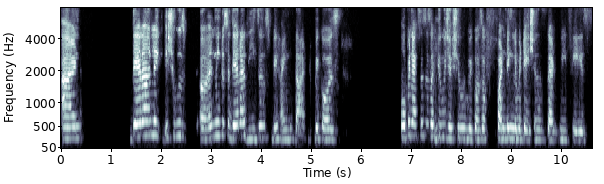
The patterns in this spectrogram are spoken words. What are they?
And there are like issues, uh, I mean to say there are reasons behind that because open access is a huge issue because of funding limitations that we face.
